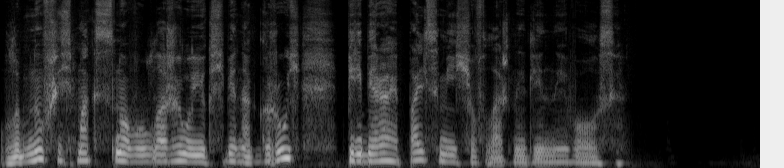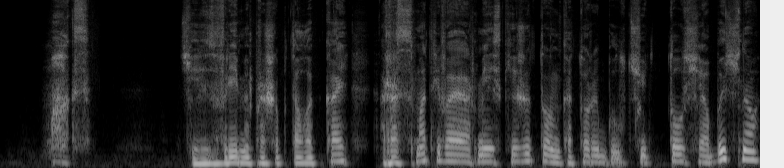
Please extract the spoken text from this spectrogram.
Улыбнувшись, Макс снова уложил ее к себе на грудь, перебирая пальцами еще влажные длинные волосы. «Макс!» — через время прошептала Кай, рассматривая армейский жетон, который был чуть толще обычного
